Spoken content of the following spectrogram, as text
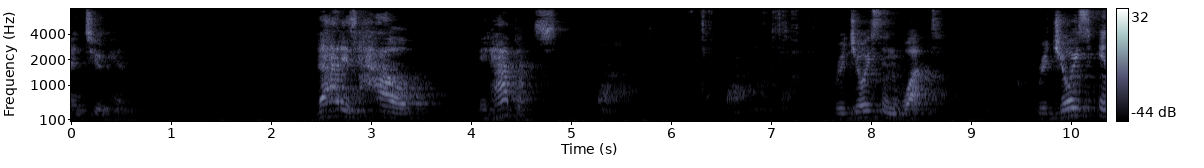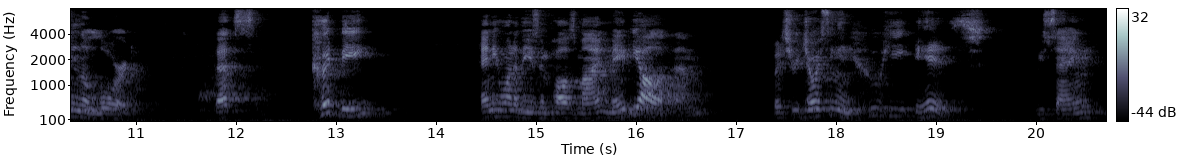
and to him. That is how it happens. Rejoice in what? Rejoice in the Lord. That's could be any one of these in Paul's mind, maybe all of them, but it's rejoicing in who he is. We sang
